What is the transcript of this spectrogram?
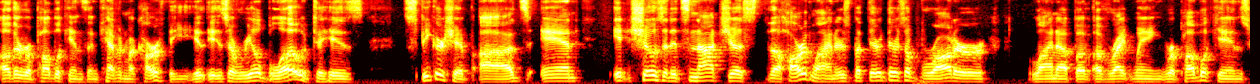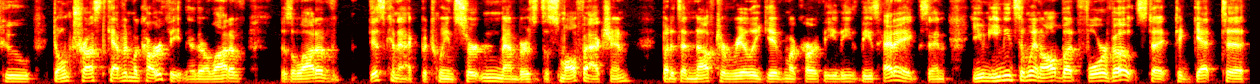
other Republicans than Kevin McCarthy is, is a real blow to his speakership odds. And it shows that it's not just the hardliners, but there there's a broader lineup of, of right wing Republicans who don't trust Kevin McCarthy. There, there are a lot of there's a lot of disconnect between certain members. It's a small faction, but it's enough to really give McCarthy these these headaches. And you, he needs to win all but four votes to to get to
